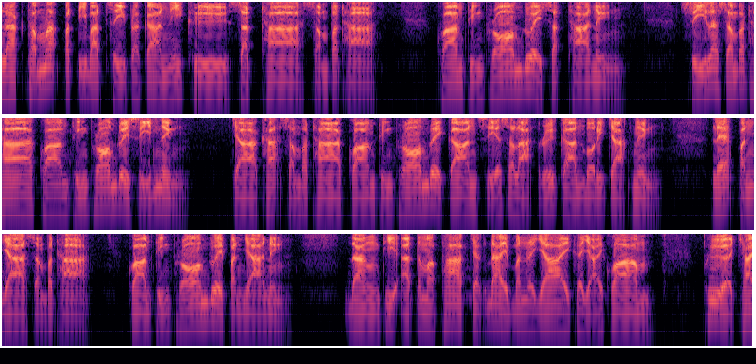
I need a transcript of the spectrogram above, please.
หลักธรรมปฏิบัติสี่ประการนี้คือศรัทธาสัมปทา ความถึงพร้อมด้วยศรัทธาหนึ่งศีลสัมปทาความถึงพร้อมด้วยศีลหนึ่งจาคะสัมปทาความถึงพร้อมด้วยการเสียสละหรือการบริจาคหนึ่งและปัญญาสัมปทา ความถึงพร้อมด้วยปัญญาหนึ่งดังที่อาตมาภาพจะได้บรรยายขยายความ เพื่อใช้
